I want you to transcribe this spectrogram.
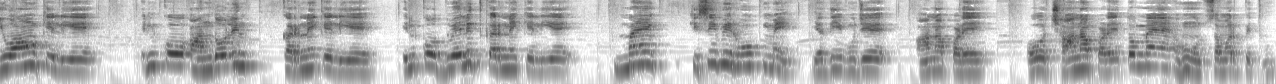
युवाओं के लिए इनको आंदोलन करने के लिए इनको द्वेलित करने के लिए मैं किसी भी रूप में यदि मुझे आना पड़े और छाना पड़े तो मैं हूँ, समर्पित हूँ।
